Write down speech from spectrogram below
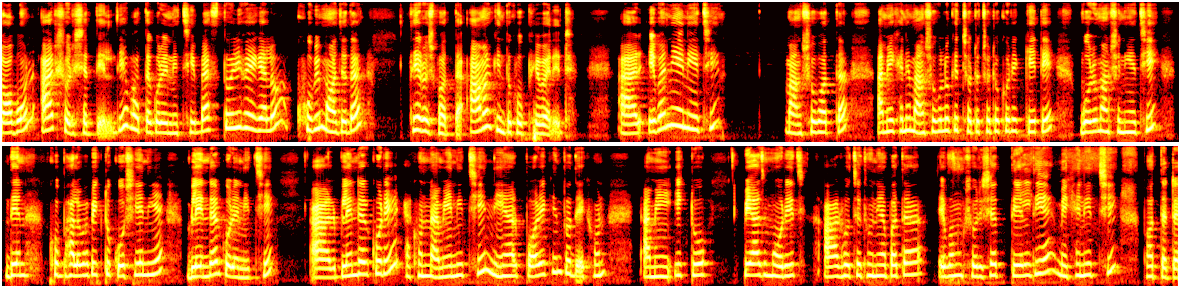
লবণ আর সরিষার তেল দিয়ে ভর্তা করে নিচ্ছি। ব্যাস, তৈরি হয়ে গেল। খুবই মজাদার থেরস ভর্তা। আমার কিন্তু খুব ফেভারিট আর এবার নিয়ে নিয়েছি মাংস ভর্তা। আমি এখানে মাংসগুলোকে ছোট ছোট করে কেটে গরু মাংস নিয়েছি। দেন খুব ভালোভাবে একটু কষিয়ে নিয়ে ব্লেন্ডার করে নিচ্ছি। আর ব্লেন্ডার করে এখন নামিয়ে নিচ্ছি। নেওয়ার পরে কিন্তু দেখুন, আমি একটু পেঁয়াজ, মরিচ আর হচ্ছে ধনিয়া পাতা এবং সরিষার তেল দিয়ে মেখে নিচ্ছি, ভর্তাটা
